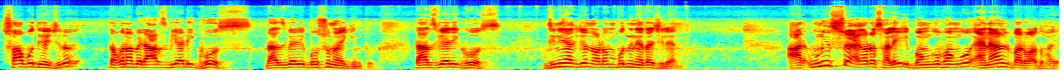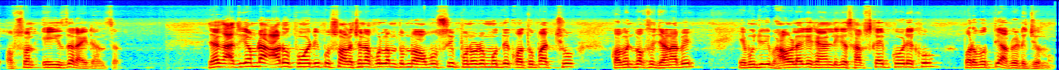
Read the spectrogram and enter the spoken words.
সভাপতি হয়েছিল? তখন হবে রাসবিহারী ঘোষ। রাসবিহারী বসু নয় কিন্তু, রাসবিহারী ঘোষ। যিনি একজন নরমপন্থী নেতা ছিলেন। আর উনিশশো এগারো সালে এই বঙ্গভঙ্গ অ্যানাল বা রদ হয়। Option A is the right answer. যাক, আজকে আমরা আরও পনেরোটি প্রশ্ন আলোচনা করলাম। তোমরা অবশ্যই পনেরোর মধ্যে কত পাচ্ছ কমেন্ট বক্সে জানাবে। এবং যদি ভালো লাগে, চ্যানেলটিকে সাবস্ক্রাইব করে রেখো। পরবর্তী আপডেটের জন্য।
